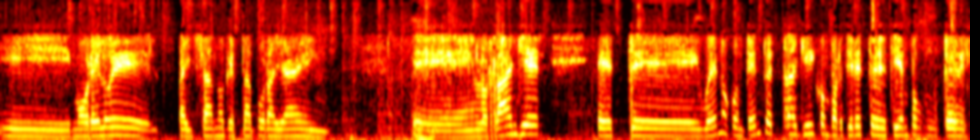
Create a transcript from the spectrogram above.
y Morelos es el paisano que está por allá en, eh, en los Rangers. Este, y bueno, contento de estar aquí y compartir este tiempo con ustedes.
